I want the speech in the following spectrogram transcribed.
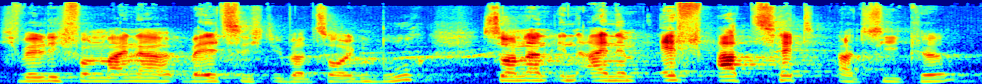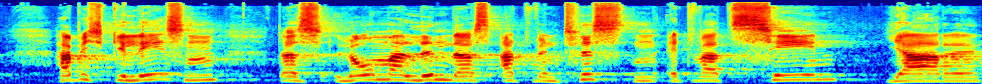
ich will dich von meiner Weltsicht überzeugen Buch, sondern in einem FAZ-Artikel habe ich gelesen, dass Loma Lindas Adventisten etwa zehn Jahre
